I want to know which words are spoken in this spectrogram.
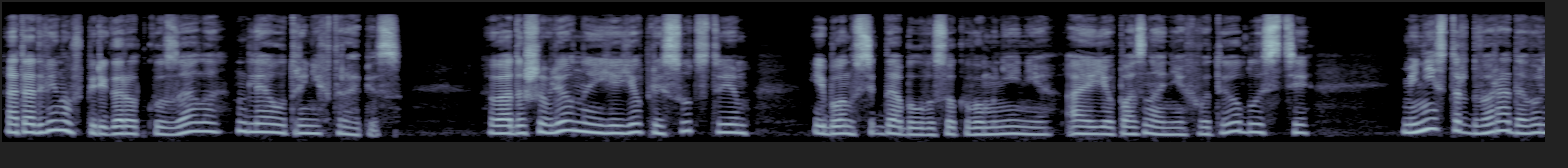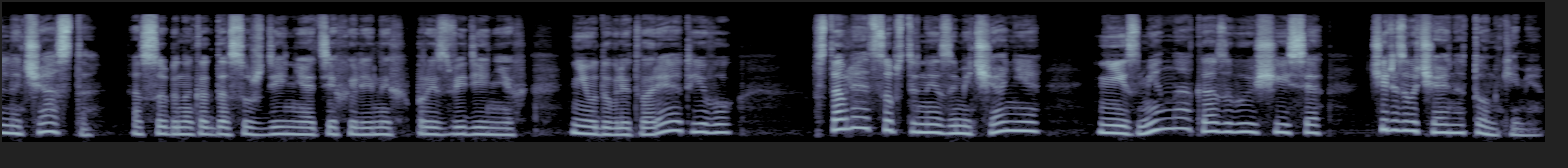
отодвинув перегородку зала для утренних трапез. Воодушевленный ее присутствием, ибо он всегда был высокого мнения о ее познаниях в этой области, министр двора довольно часто, особенно когда суждения о тех или иных произведениях не удовлетворяют его, вставляет собственные замечания, неизменно оказывающиеся чрезвычайно тонкими.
